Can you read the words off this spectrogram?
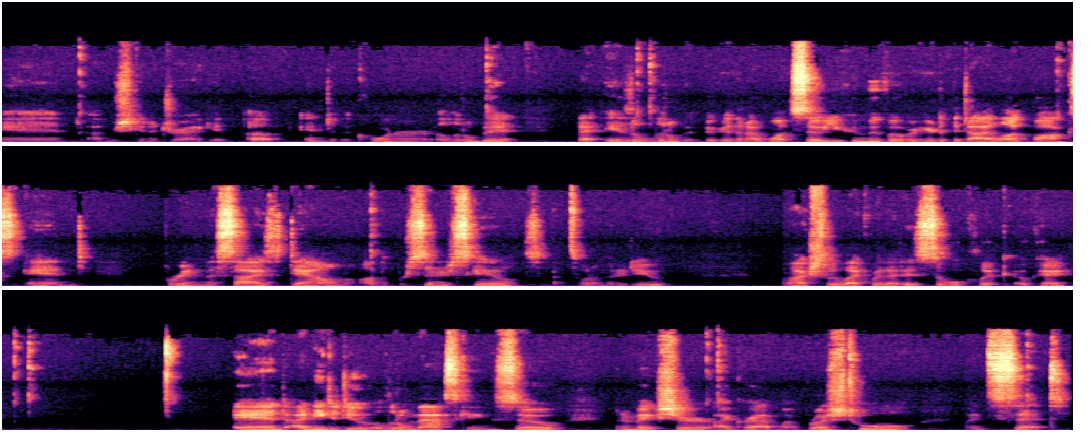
And I'm just going to drag it up into the corner a little bit. That is a little bit bigger than I want, so you can move over here to the dialog box and bring the size down on the percentage scale, so that's what I'm going to do. I actually like where that is, so we'll click OK. And I need to do a little masking, so I'm going to make sure I grab my brush tool and set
